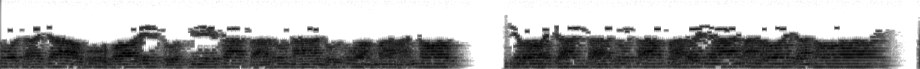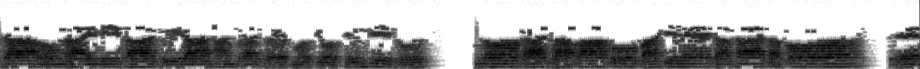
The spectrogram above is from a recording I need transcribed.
พุทธเจ้าผู้บริสุทธิ์มีพระกรุณาดุท่วงมหันนบ โยจันตสุตาภรยานโรจโนพระองค์ใดมีตาคือยานอันประเสริฐหมดจดถึงที่สุดโลกาชาปาภูปากิเลสคาตโกเป็น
